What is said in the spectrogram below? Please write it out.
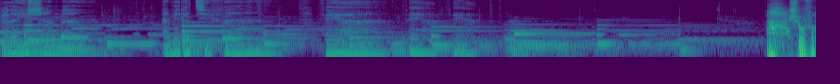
开了一扇门，暧昧的气氛，飞呀飞呀飞呀。啊，舒服。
